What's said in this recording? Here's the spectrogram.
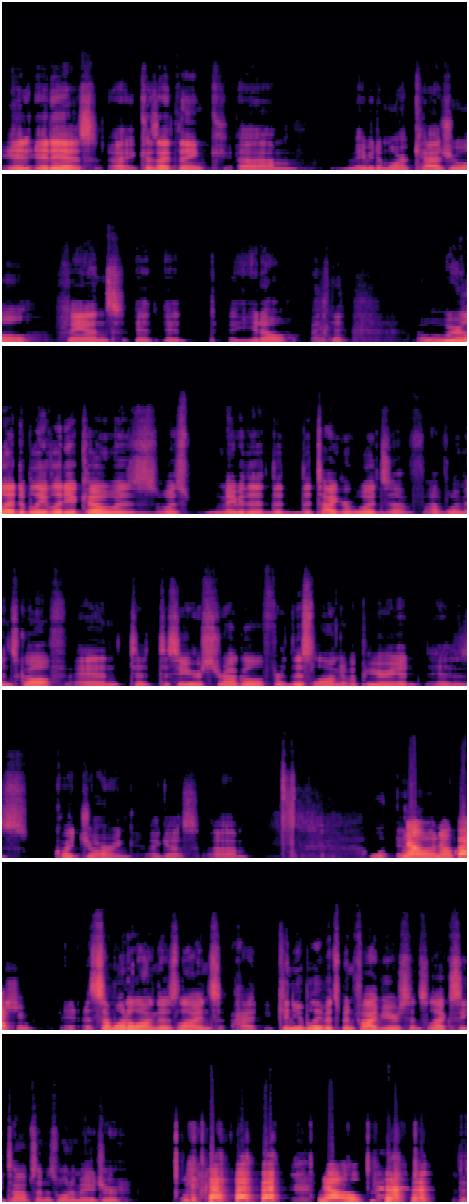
It, it is. Because I, I, think um, maybe to more casual fans, it, it you know, we were led to believe Lydia Ko was was maybe the, the, the Tiger Woods of, of women's golf, and to, to see her struggle for this long of a period is quite jarring, I guess. Um, no, no question. Somewhat along those lines, can you believe it's been five years since Lexi Thompson has won a major? no.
